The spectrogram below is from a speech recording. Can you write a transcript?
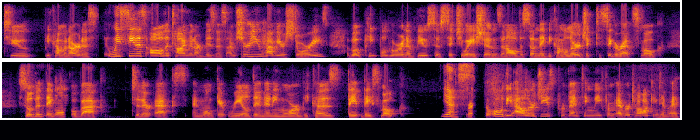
to become an artist. We see this all the time in our business. I'm sure you have your stories about people who are in abusive situations and all of a sudden they become allergic to cigarette smoke so mm-hmm. that they won't go back to their ex and won't get reeled in anymore because they they smoke. Yes. Right. So, oh, the allergy is preventing me from ever talking to him. I,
